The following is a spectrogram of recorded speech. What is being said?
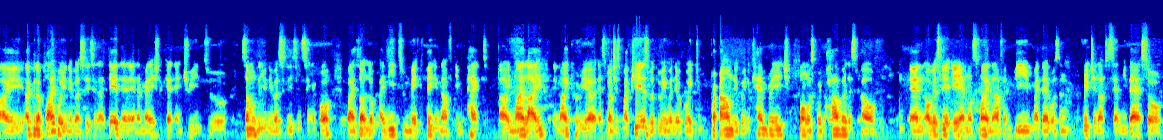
I, I could apply for universities, and I did, and, and I managed to get entry into some of the universities in Singapore. But I thought, look, I need to make big enough impact uh, in my life, in my career, as much as my peers were doing when they were going to Brown, they were going to Cambridge, one was going to Harvard as well. And obviously, A, I'm not smart enough, and B, my dad wasn't rich enough to send me there. So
